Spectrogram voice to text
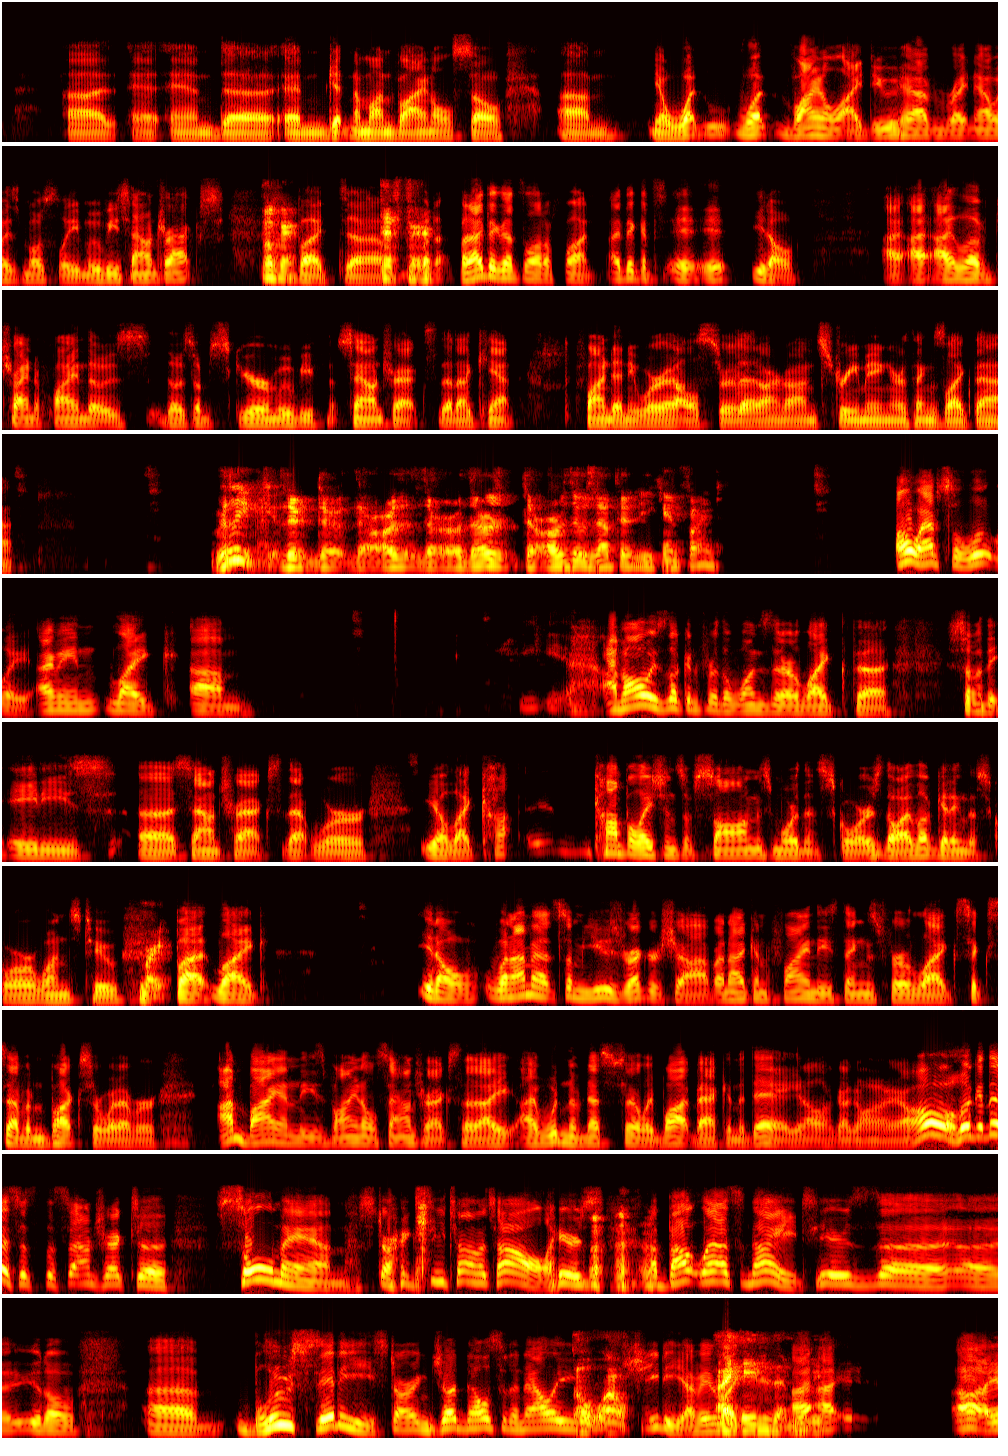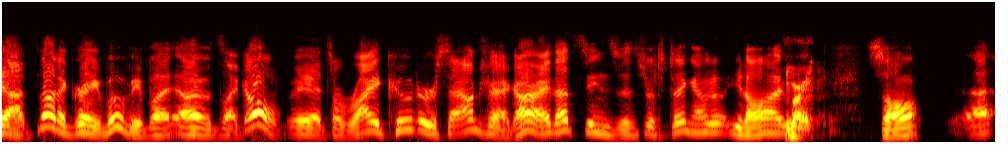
uh, and uh, and getting them on vinyl. So, um, you know, what what vinyl I do have right now is mostly movie soundtracks. Okay, but uh, that's fair. But, but I think that's a lot of fun. I think it's it, it you know I, I, I love trying to find those those obscure movie soundtracks that I can't find anywhere else or that aren't on streaming or things like that. Really, there there, there are there are those there are those out there that you can't find. Oh, absolutely. I mean, like, um, I'm always looking for the ones that are like the some of the 80s uh, soundtracks that were you know like co- compilations of songs more than scores though i love getting the score ones too. Right. But like you know when i'm at some used record shop and i can find these things for like six seven bucks or whatever i'm buying these vinyl soundtracks that i i wouldn't have necessarily bought back in the day you know i'm going oh look at this. It's the soundtrack to Soul Man, starring C. Thomas Howell. Here's About Last Night. Here's uh, uh, you know uh, Blue City, starring Judd Nelson and Ally oh, wow. Sheedy. I mean, like, I hated that movie. I, I, Oh yeah, it's not a great movie, but I was like, oh, yeah, it's a Ry Cooder soundtrack. All right, that seems interesting. I, you know, I, right. So I,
